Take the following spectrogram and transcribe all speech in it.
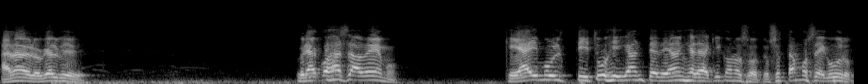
A de lo que él vive. Una cosa sabemos, que hay multitud gigante de ángeles aquí con nosotros, eso estamos seguros.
